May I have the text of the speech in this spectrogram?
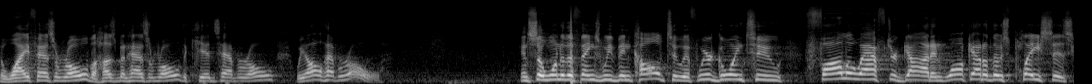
The wife has a role, the husband has a role, the kids have a role, we all have a role. And so, one of the things we've been called to, if we're going to follow after God and walk out of those places,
